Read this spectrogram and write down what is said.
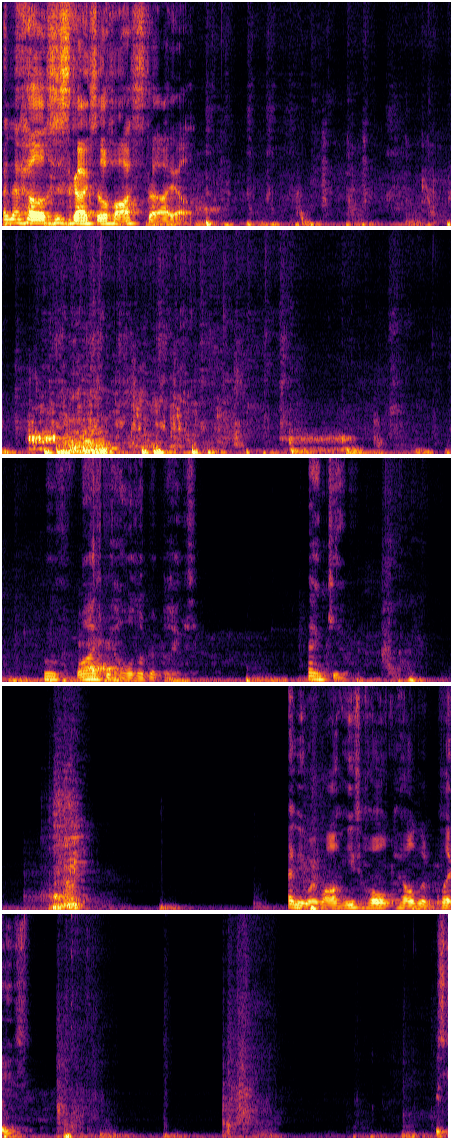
Why the hell is this guy so hostile? Ooh, why did hold the place? Thank you. Anyway, while he's hold held in place, he's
